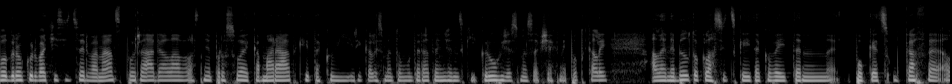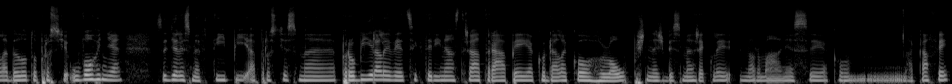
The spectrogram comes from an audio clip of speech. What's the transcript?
od roku 2012 pořádala vlastně pro svoje kamarádky takový, říkali jsme tomu teda ten ženský kruh, že jsme se všechny potkali, ale nebyl to klasický takový ten pokec u kafe, ale bylo to prostě u vohně. Seděli jsme v týpí a prostě jsme probírali věci, které nás třeba trápí jako daleko hloubš, než bychom řekli normálně si jako na kafi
